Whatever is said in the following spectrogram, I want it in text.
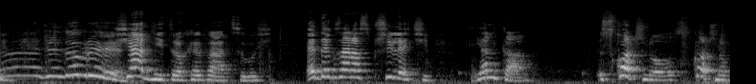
a, dzień dobry. Siadnij trochę, Wacuś. Edek zaraz przyleci. Janka, skoczno, skoczno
